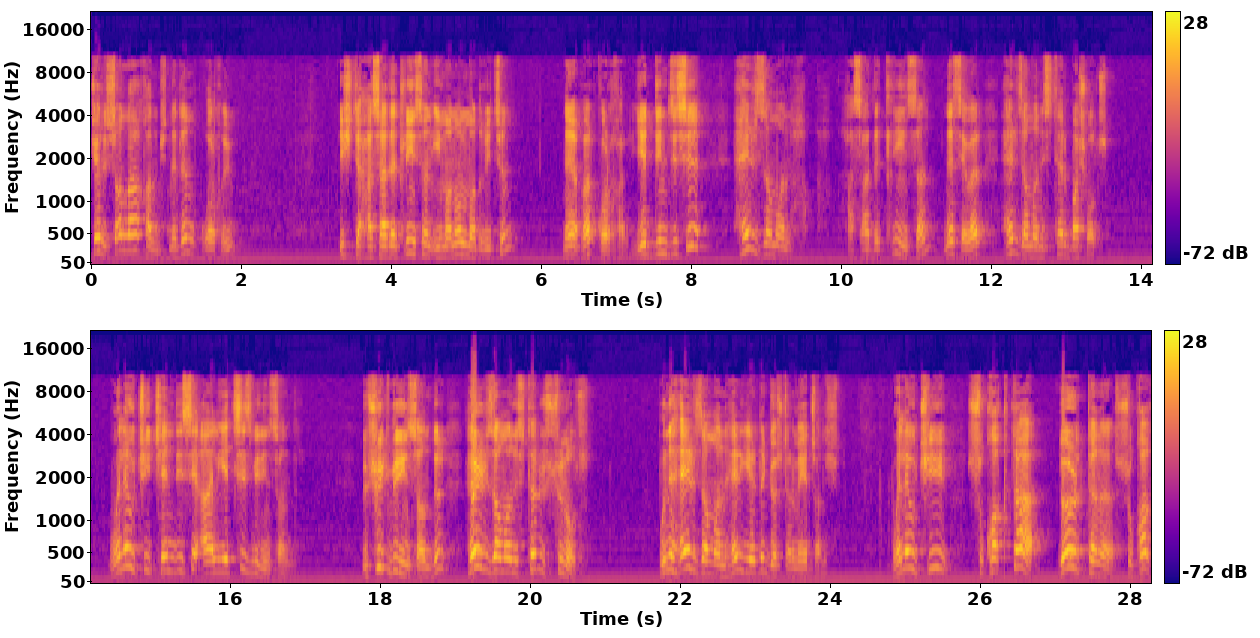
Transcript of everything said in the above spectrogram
gerisi Allah'a kalmış. Neden korkuyum? İşte hasadetli insan iman olmadığı için ne yapar? Korkar. Yedincisi her zaman hasadetli insan ne sever? Her zaman ister baş olsun. Velev ki kendisi aliyetsiz bir insandır. Düşük bir insandır. Her zaman ister üstün olsun. Bunu her zaman her yerde göstermeye çalışır. Velev ki sokakta dört tane sokak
